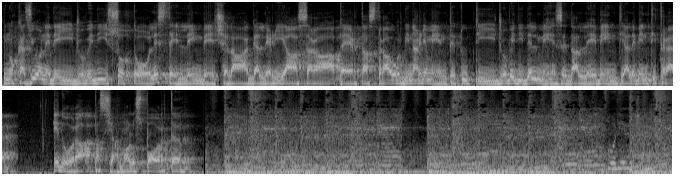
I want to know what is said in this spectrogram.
In occasione dei giovedì sotto le stelle invece la galleria sarà aperta straordinariamente tutti i giovedì del mese dalle 20 alle 23. Ed ora passiamo allo sport. Audio Jungle.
